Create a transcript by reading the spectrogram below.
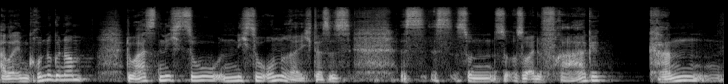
Aber im Grunde genommen, du hast nicht so, nicht so Unrecht. Das ist, es ist so, ein, so, so eine Frage, kann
